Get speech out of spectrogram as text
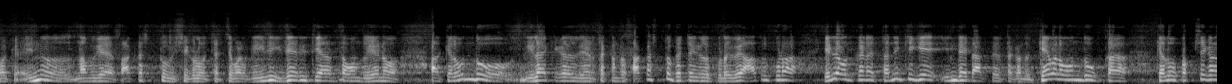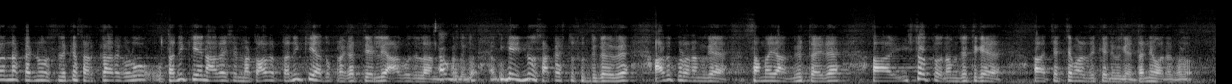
ಓಕೆ ಇನ್ನು ನಮಗೆ ಸಾಕಷ್ಟು ವಿಷಯಗಳು ಚರ್ಚೆ ಮಾಡಬೇಕು. ಇದು ಇದೇ ರೀತಿಯಾದಂಥ ಒಂದು ಏನು ಆ ಕೆಲವೊಂದು ಇಲಾಖೆಗಳಲ್ಲಿ ಇರ್ತಕ್ಕಂಥ ಸಾಕಷ್ಟು ಘಟನೆಗಳು ಕೂಡ ಇವೆ. ಆದರೂ ಕೂಡ ಎಲ್ಲ ಒಂದು ಕಡೆ ತನಿಖೆಗೆ ಹಿಂದೇಟ್ ಆಗ್ತಾ ಇರ್ತಕ್ಕಂಥದ್ದು. ಕೇವಲ ಒಂದು ಕ- ಕೆಲವು ಪಕ್ಷಗಳನ್ನು ಕಣ್ಣೋಡಿಸ್ಲಿಕ್ಕೆ ಸರ್ಕಾರಗಳು ತನಿಖೆಯನ್ನು ಆದೇಶ ಮಾಡ್ತಾವೆ. ಆದರೆ ತನಿಖೆ ಅದು ಪ್ರಗತಿಯಲ್ಲಿ ಆಗೋದಿಲ್ಲ ಅಂತ ಅನ್ನೋದು ಹೀಗೆ ಇನ್ನೂ ಸಾಕಷ್ಟು ಸುದ್ದಿಗಳಿವೆ ಅದು ಕೂಡ ನಮಗೆ ಸಮಯ ಮೀರ್ತಾ ಇದೆ. ಆ, ಇಷ್ಟೊತ್ತು ನಮ್ಮ ಜೊತೆಗೆ ಚರ್ಚೆ ಮಾಡೋದಕ್ಕೆ ನಿಮಗೆ ಧನ್ಯವಾದಗಳು.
